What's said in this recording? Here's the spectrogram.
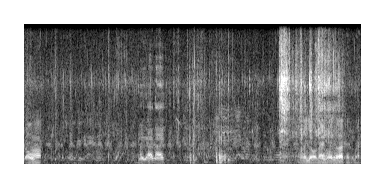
Đó. Mày gái này. Cái rộ này mấy ếch nè các bạn.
